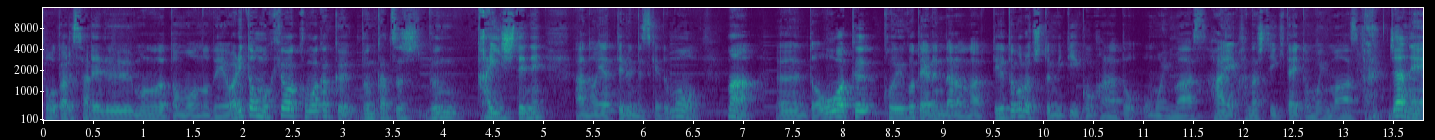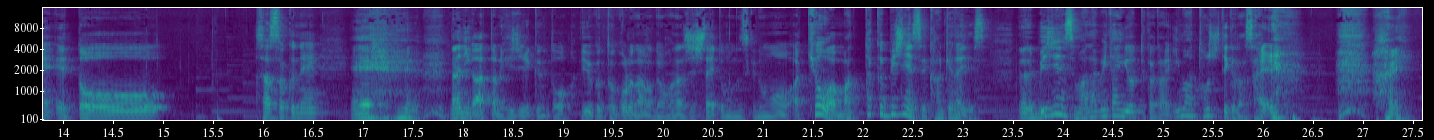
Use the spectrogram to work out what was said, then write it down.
トータルされるものだと思うので割と目標は細かく分割し分解してねあのやってるんですけどもまあうんと大枠こういうことやるんだろうなっていうところをちょっと見ていこうかなと思います。はい話していきたいと思います。じゃあねえっと早速ね、えー 何があったのひじりくんというところなのでお話ししたいと思うんですけどもあ今日は全くビジネスで関係ないです。なのでビジネス学びたいよって方は今閉じてください。はい。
